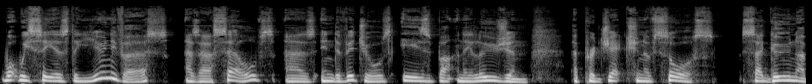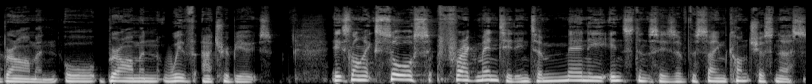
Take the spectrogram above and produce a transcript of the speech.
What we see as the universe, as ourselves, as individuals, is but an illusion, a projection of source, Saguna Brahman, or Brahman with attributes. It's like source fragmented into many instances of the same consciousness,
